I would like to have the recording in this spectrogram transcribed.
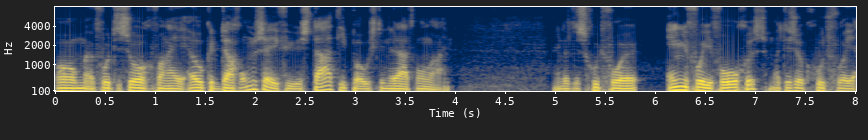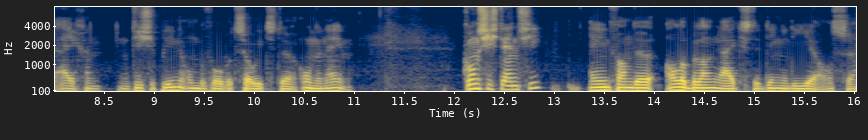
Om ervoor te zorgen van hey, elke dag om 7 uur staat die post inderdaad online. En dat is goed voor, en voor je volgers, maar het is ook goed voor je eigen discipline om bijvoorbeeld zoiets te ondernemen. Consistentie, een van de allerbelangrijkste dingen die je als uh,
